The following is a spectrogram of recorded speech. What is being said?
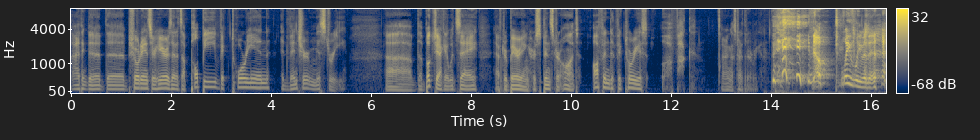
I think the, the short answer here is that it's a pulpy Victorian adventure mystery. Uh, the book jacket would say, after burying her spinster aunt, often victorious. Oh, fuck. Right, I'm going to start that over again. no, please leave it in.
